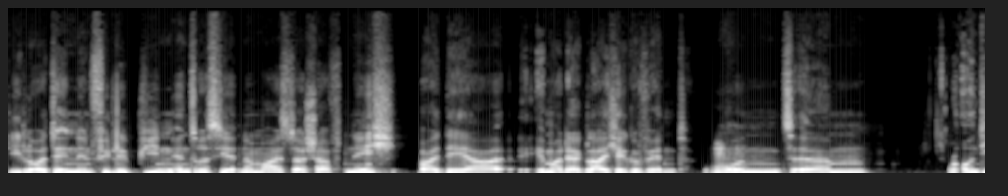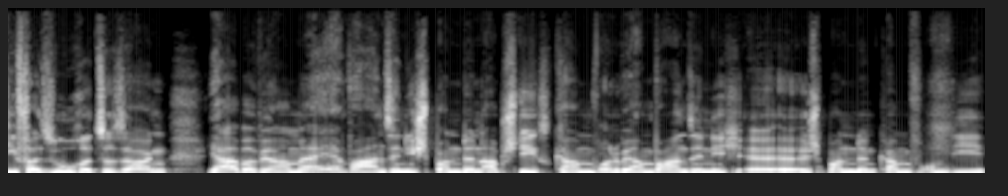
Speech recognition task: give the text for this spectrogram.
die Leute in den Philippinen interessiert eine Meisterschaft nicht, bei der immer der gleiche gewinnt. Mhm. Und ähm, und die Versuche zu sagen, ja, aber wir haben einen wahnsinnig spannenden Abstiegskampf und wir haben wahnsinnig äh, äh, spannenden Kampf um die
